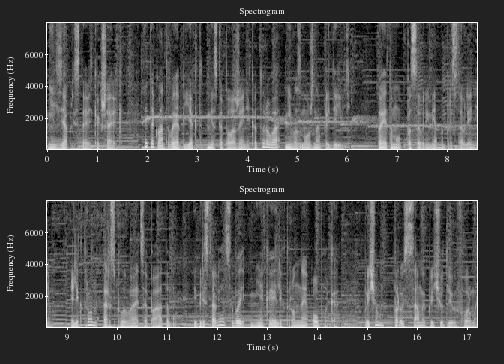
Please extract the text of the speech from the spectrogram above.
нельзя представить как шарик. Это квантовый объект, местоположение которого невозможно определить. Поэтому по современным представлениям электрон расплывается по атому – и представляет собой некое электронное облако, причем порой самой причудливой формы,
